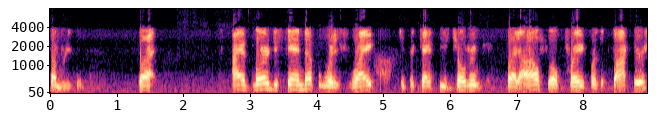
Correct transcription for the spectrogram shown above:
some reason, but I have learned to stand up for what is right to protect these children. But I also pray for the doctors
